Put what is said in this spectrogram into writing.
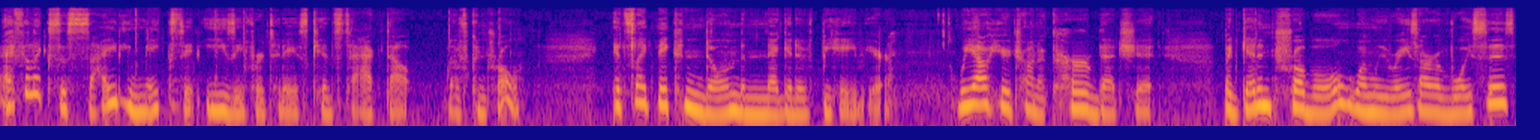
I feel like society makes it easy for today's kids to act out of control. It's like they condone the negative behavior. We out here trying to curb that shit but get in trouble when we raise our voices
